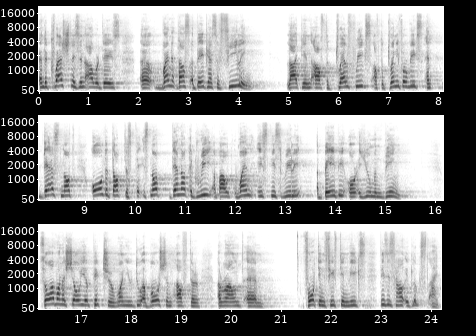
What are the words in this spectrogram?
And the question is in our days, uh, when does a baby has a feeling? Like in after 12 weeks, after 24 weeks, and there's not all the doctors, it's not, they're not agree about when is this really a baby or a human being. So I want to show you a picture when you do abortion after around um, 14, 15 weeks. This is how it looks like.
